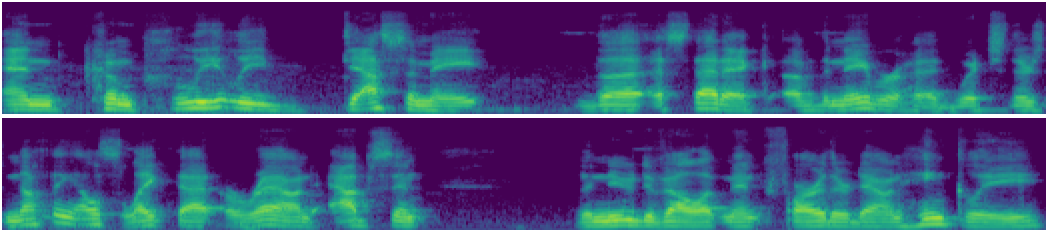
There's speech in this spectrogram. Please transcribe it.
and completely decimate the aesthetic of the neighborhood which there's nothing else like that around absent the new development farther down Hinckley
